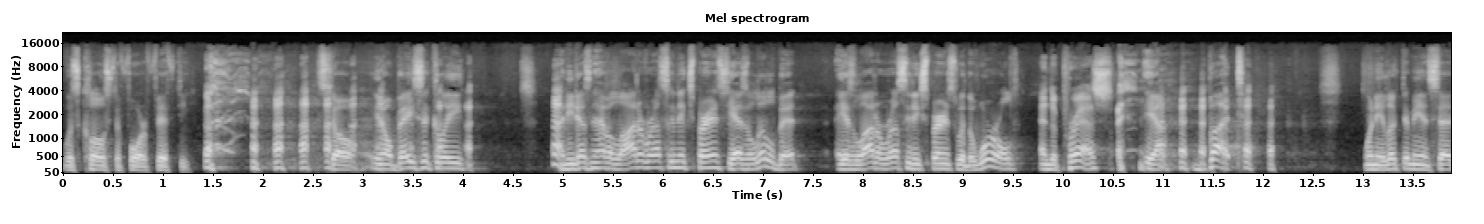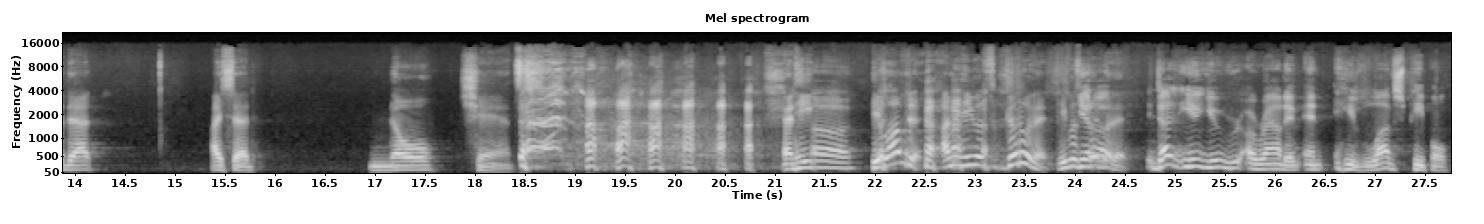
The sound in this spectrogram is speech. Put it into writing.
was close to 450. so, you know, basically, and he doesn't have a lot of wrestling experience. He has a little bit. He has a lot of wrestling experience with the world. And the press. Yeah. But when he looked at me and said that, I said, no chance. and he he loved it. I mean, he was good with it. He was good know, with it. Does, you, you around him, and he loves people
